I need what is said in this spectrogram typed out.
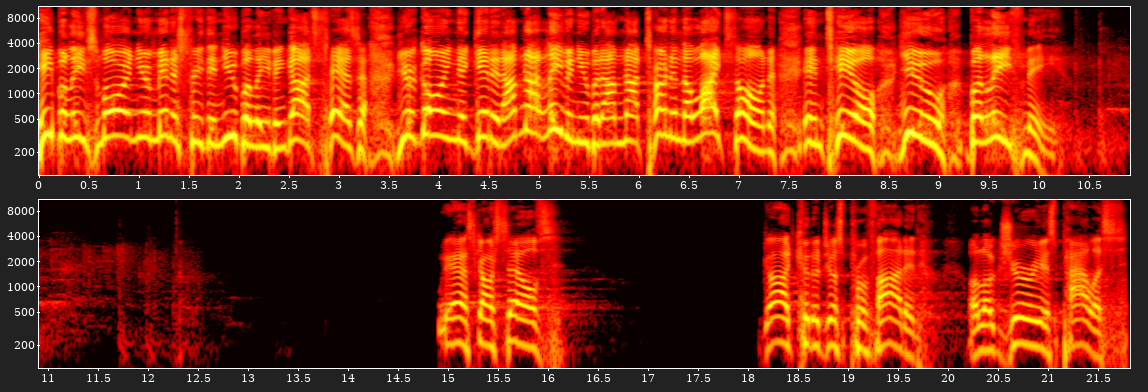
He believes more in your ministry than you believe. And God says, You're going to get it. I'm not leaving you, but I'm not turning the lights on until you believe me. We ask ourselves, God could have just provided a luxurious palace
